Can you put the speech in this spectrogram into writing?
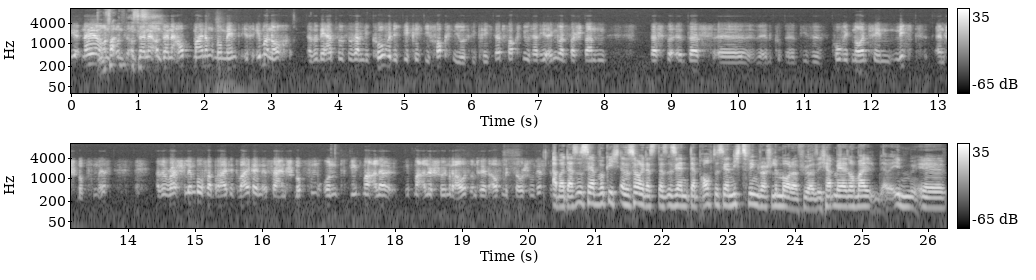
Ja, naja, und, und, und, seine, und seine Hauptmeinung im Moment ist immer noch, also der hat sozusagen die Kurve nicht gekriegt, die Fox News gekriegt hat. Fox News hat hier irgendwann verstanden, dass, dass äh, diese Covid-19 nicht ein Schnupfen ist. Also Rush Limbo verbreitet weiterhin, es sei ein Schnupfen und geht mal alle, geht mal alle schön raus und hört auf mit Social Distance. Aber das ist ja wirklich, also sorry, das, das ist ja, da braucht es ja nicht zwingend Rush Limbo dafür. Also ich habe mir ja nochmal im, äh,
